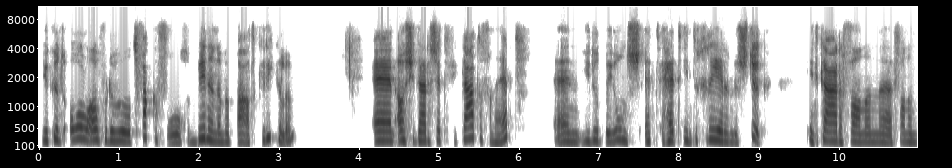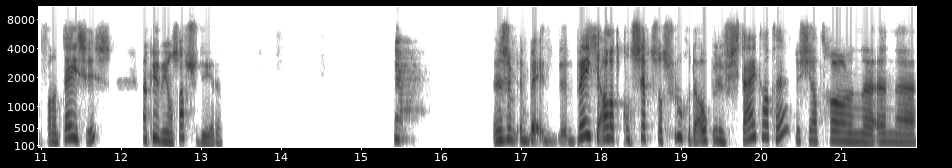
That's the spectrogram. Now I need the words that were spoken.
Je kunt all over the world vakken volgen binnen een bepaald curriculum. En als je daar de certificaten van hebt en je doet bij ons het, het integrerende stuk in het kader van een, uh, van, een, van een thesis, dan kun je bij ons afstuderen. Ja. Dus een, een, een, beetje al het concept zoals vroeger de Open Universiteit had. Hè? Dus je had gewoon een, eh, een, eh,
